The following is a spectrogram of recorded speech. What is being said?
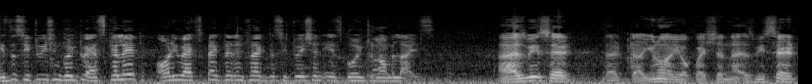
is the situation going to escalate और you expect that in fact the situation is going to normalize as we said that you know your question as we said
